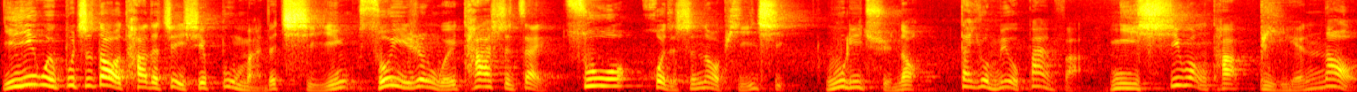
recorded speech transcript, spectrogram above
你因为不知道他的这些不满的起因，所以认为他是在作或者是闹脾气、无理取闹，但又没有办法。你希望他别闹，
